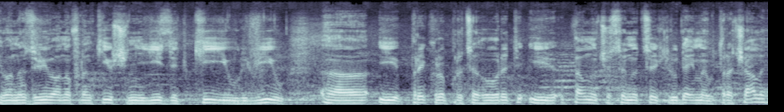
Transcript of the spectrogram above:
з Івано-Франківщині їздять в Київ, Львів, е, і прикро про це говорити. І певну частину цих людей ми втрачали.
